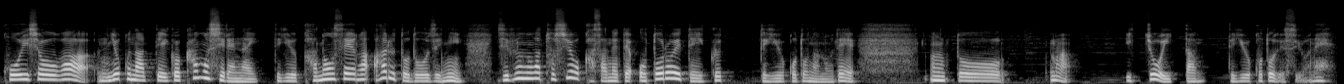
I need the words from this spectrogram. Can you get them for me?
後遺症が良くなっていくかもしれないっていう可能性があると同時に、自分は年を重ねて衰えていくっていうことなので、うんと、まあ、一長一短っていうことですよね。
